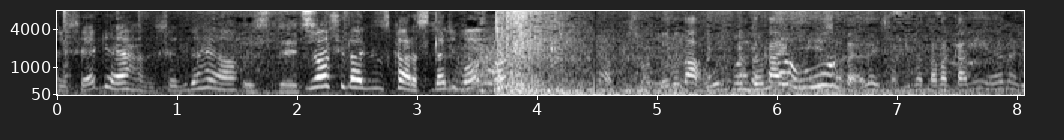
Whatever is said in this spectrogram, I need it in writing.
Isso é guerra, isso é vida real. E olha a cidade dos caras, cidade igual a nossa. Ah, a pessoa andando na rua, do nada Andando caiu na rua. velho. Essa mina tava caminhando ali.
